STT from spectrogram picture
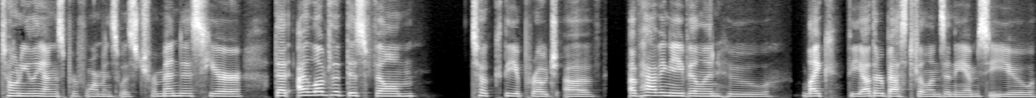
Tony Leung's performance was tremendous here. That I loved that this film took the approach of of having a villain who like the other best villains in the MCU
